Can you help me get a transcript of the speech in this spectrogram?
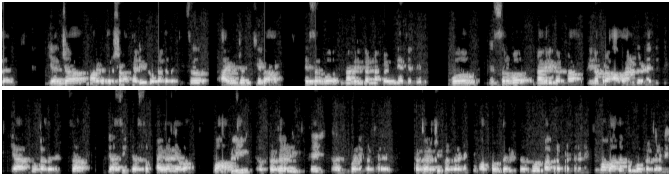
साहेब यांच्या मार्गदर्शनाखाली लोक आयोजन केलं आहे. हे सर्व नागरिकांना कळविण्यात येते व सर्व नागरिकांना विनम्र आवाहन करण्यात येते की या लोक जास्तीत जास्त फायदा घ्यावा व आपली प्रकरणे काही दिवाणी प्रकार प्रकारची प्रकरणे किंवा फौजदारी तडजोड पात्र प्रकरणे किंवा वादपूर्व प्रकरणे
